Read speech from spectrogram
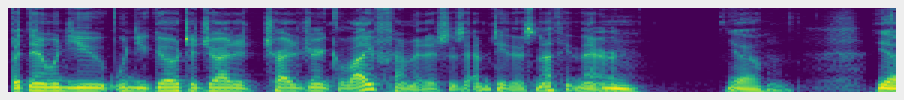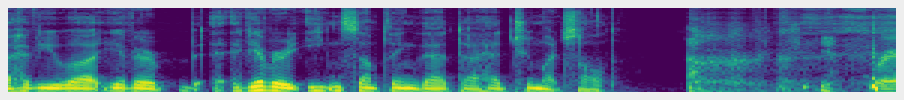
but then when you when you go to try to try to drink life from it, it's just empty. There's nothing there. Mm. Yeah, yeah. Have you uh, you ever have you ever eaten something that uh, had too much salt? Ra-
